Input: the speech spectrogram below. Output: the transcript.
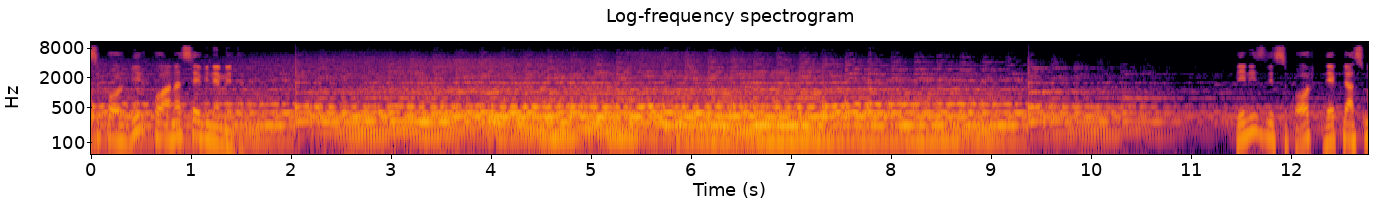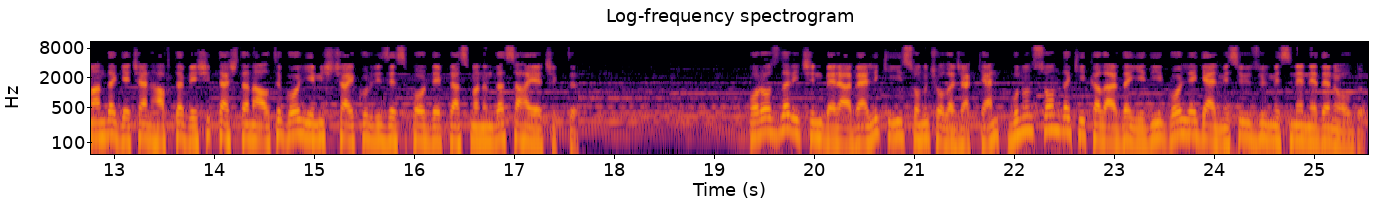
Spor bir puana sevinemedi. Denizli Spor, deplasmanda geçen hafta Beşiktaş'tan 6 gol yemiş Çaykur Rizespor deplasmanında sahaya çıktı. Horozlar için beraberlik iyi sonuç olacakken, bunun son dakikalarda yediği golle gelmesi üzülmesine neden oldu.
